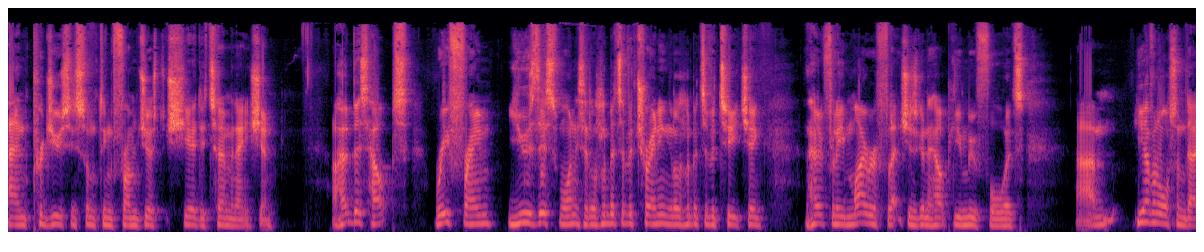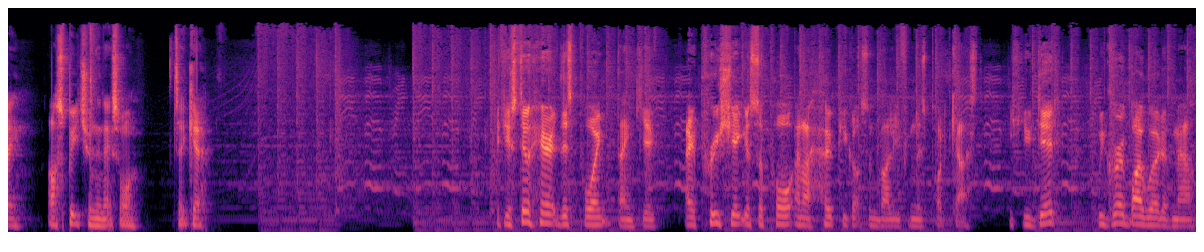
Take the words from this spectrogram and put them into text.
and producing something from just sheer determination. I hope this helps. Reframe, use this one. It's a little bit of a training, a little bit of a teaching, and hopefully my reflection is going to help you move forwards. Um, you have an awesome day. I'll speak to you in the next one. Take care. If you're still here at this point, thank you. I appreciate your support and I hope you got some value from this podcast. If you did, we grow by word of mouth,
